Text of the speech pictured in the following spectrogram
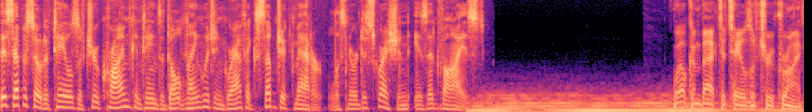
This episode of Tales of True Crime contains adult language and graphic subject matter. Listener discretion is advised. Welcome back to Tales of True Crime.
